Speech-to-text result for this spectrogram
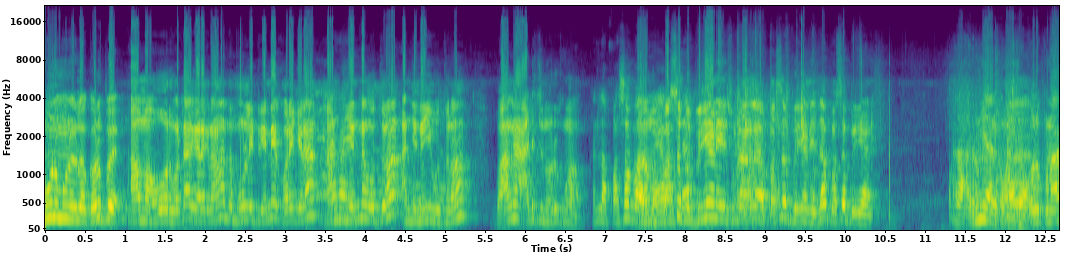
மூணு மூணு கிலோ கொழுப்பு. ஆமா ஒவ்வொரு வட்டாக்கு இறக்குறனால அந்த மூணு லிட்டர் எண்ணெய் குறைக்கிறோம். அஞ்சு எண்ணெய் ஊத்துறோம் அஞ்சு நெய் ஊத்துறோம். வாங்க அடிச்சு நொறுக்குவோம். நல்லா பசப்பா ஆமா பசப்பு பிரியாணி சொல்றாங்களே பசப்பு பிரியாணி தான் பசப்பு பிரியாணி. அது அருமையா இருக்கும் கொழுப்புனா.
